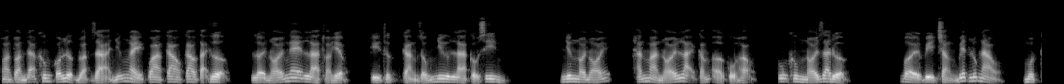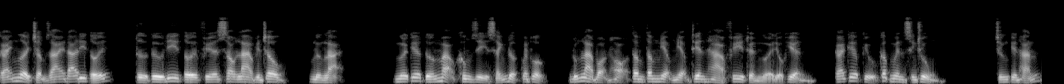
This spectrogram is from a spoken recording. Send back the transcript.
hoàn toàn đã không có lược đoạt giả những ngày qua cao cao tại thượng, lời nói nghe là thỏa hiệp, kỳ thực càng giống như là cầu xin. Nhưng nói nói, hắn mà nói lại cắm ở cổ họng, cũng không nói ra được. Bởi vì chẳng biết lúc nào, một cái người chậm rãi đã đi tới, từ từ đi tới phía sau la viên châu, ngừng lại. Người kia tướng mạo không gì sánh được quen thuộc, đúng là bọn họ tâm tâm niệm niệm thiên hà phi thuyền người điều khiển, cái kia cựu cấp nguyên sinh trùng. Chứng kiến hắn,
